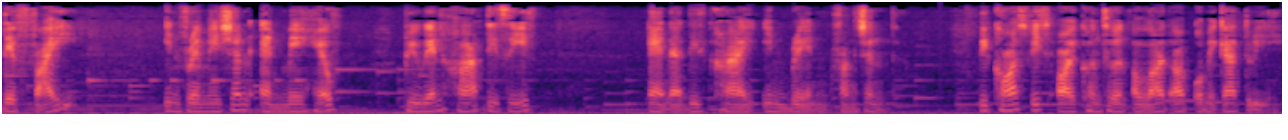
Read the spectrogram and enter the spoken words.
They fight inflammation and may help prevent heart disease and a decline in brain function. Because fish oil contains a lot of omega-3,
